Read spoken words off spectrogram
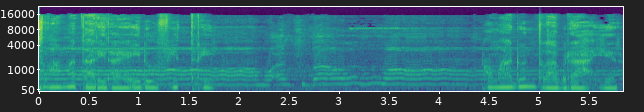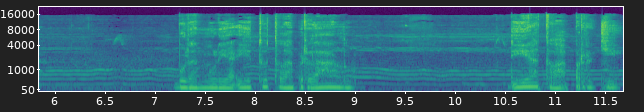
Selamat Hari Raya Idul Fitri. Ramadan telah berakhir. Bulan mulia itu telah berlalu. Dia telah pergi.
